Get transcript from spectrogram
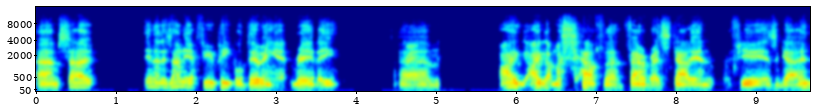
Um, so, you know, there's only a few people doing it really. Right. Um, I I got myself a thoroughbred stallion a few years ago,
